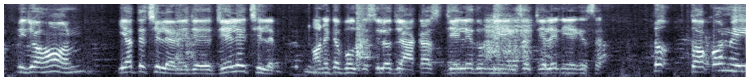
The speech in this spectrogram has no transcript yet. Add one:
আপনি যখন ইয়াতে ছিলেন এই যে জেলে ছিলেন। অনেকে বলতেছিল যে আকাশ জেলে নিয়ে গেছে জেলে নিয়ে গেছে। তো তখন এই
